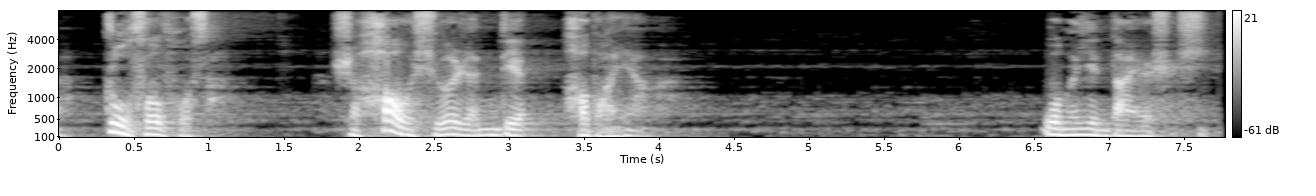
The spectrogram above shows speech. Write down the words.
啊，诸佛菩萨是好学人的好榜样啊，我们应当要学习。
